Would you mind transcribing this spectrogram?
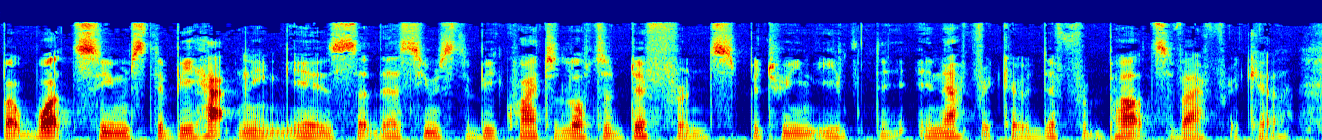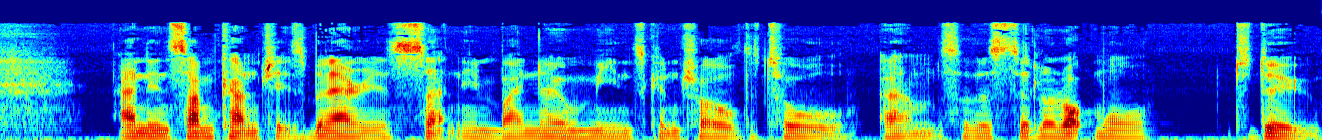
But what seems to be happening is that there seems to be quite a lot of difference between even in Africa, different parts of Africa. And in some countries, malaria is certainly by no means controlled at all. Um, so there's still a lot more to do.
